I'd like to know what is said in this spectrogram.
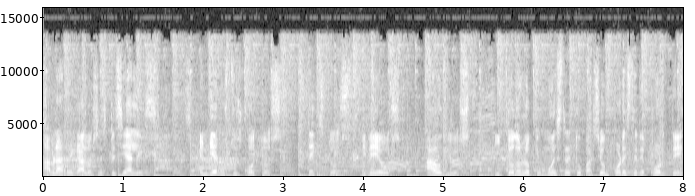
Habrá regalos especiales. Envíanos tus fotos, textos, videos, audios y todo lo que muestre tu pasión por este deporte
